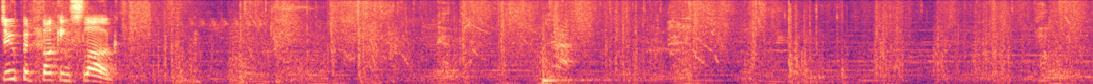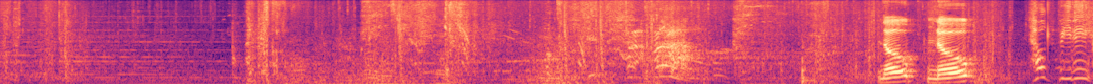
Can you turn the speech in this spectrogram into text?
Stupid fucking slug. Nope, nope. Help, BD!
